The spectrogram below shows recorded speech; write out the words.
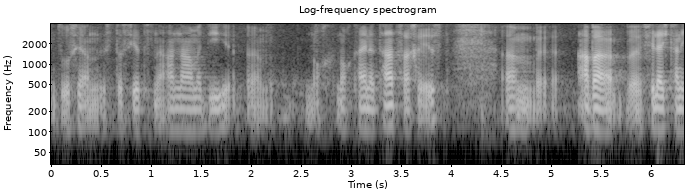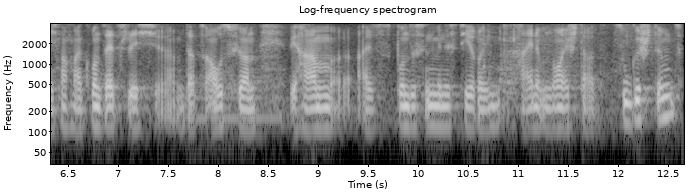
Insofern ist das jetzt eine Annahme, die ähm, noch, noch keine Tatsache ist. Ähm, aber vielleicht kann ich noch mal grundsätzlich dazu ausführen, wir haben als Bundesinnenministerium keinem Neustart zugestimmt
